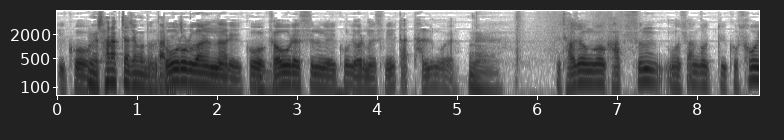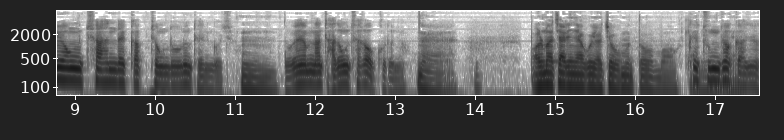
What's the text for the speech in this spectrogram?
있고 산악 자전거도 도로로 가는 날이 있고 음. 겨울에 쓰는 게 있고 여름에 쓰는 게 다 다른 거예요. 네. 자전거 값은 뭐 싼 것도 있고 소형차 한 대 값 정도는 되는 거죠. 음. 왜냐면 난 자동차가 없거든요. 네. 얼마짜리냐고 여쭤보면 또 뭐. 그 중저가죠.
